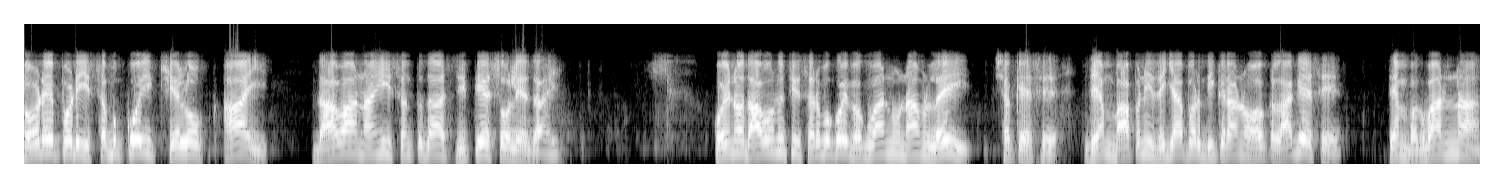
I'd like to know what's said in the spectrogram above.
છોડે પડી, સબ કોઈ ખેલો આય દાવા નાહી સંતદાસ જીતે સો લે જાય. કોઈનો દાવો નથી. સર્વ કોઈ ભગવાનનું નામ લઈ શકે છે. જેમ બાપની જગ્યા પર દીકરાનો હક લાગે છે, તેમ ભગવાનના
